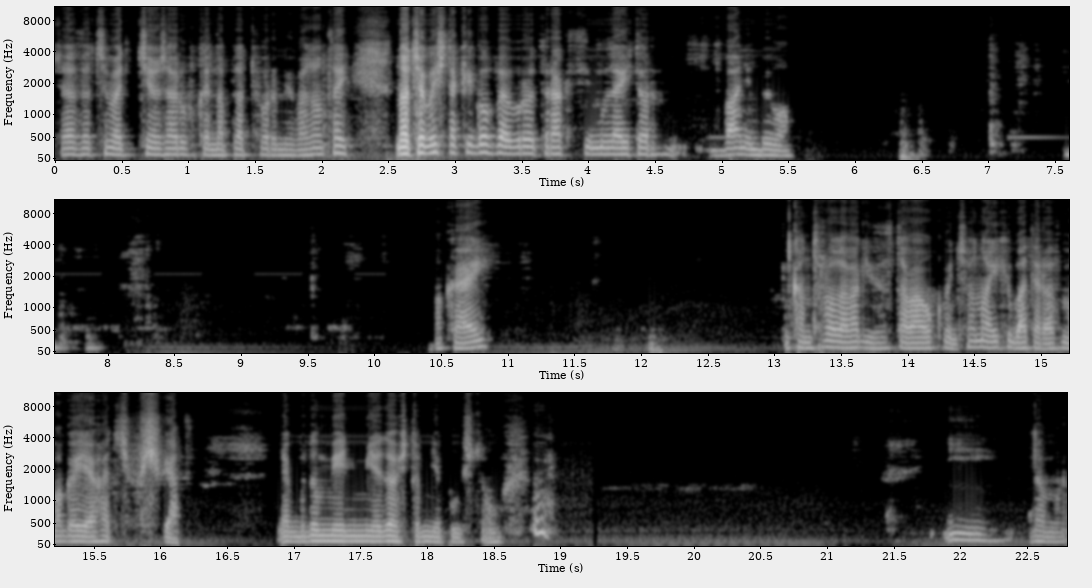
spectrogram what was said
Trzeba zatrzymać ciężarówkę na platformie ważącej. No czegoś takiego w Euro Truck Simulator 2 nie było. Okej. Kontrola wagi została ukończona i chyba teraz mogę jechać w świat. Jak będą mieli mnie dość, to mnie puszczą. I... dobra.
